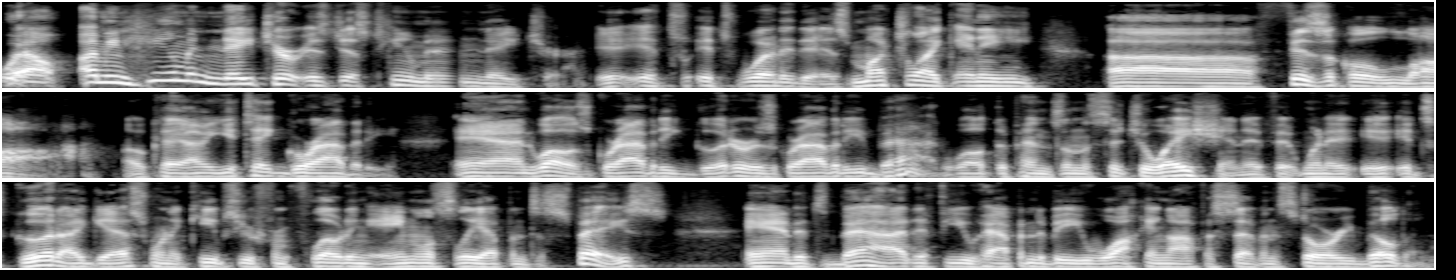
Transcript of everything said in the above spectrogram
well, I mean, human nature is just human nature. It's it's what it is. Much like any uh, physical law. Okay, I mean, you take gravity, and well, is gravity good or is gravity bad? Well, it depends on the situation. If it when it, it's good, I guess, when it keeps you from floating aimlessly up into space, and it's bad if you happen to be walking off a seven-story building.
